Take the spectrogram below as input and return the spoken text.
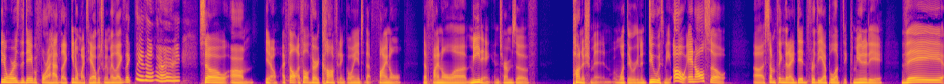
You know, whereas the day before I had like, you know, my tail between my legs, like, please don't hurry. So, um, you know, I felt I felt very confident going into that final that final uh, meeting in terms of punishment and what they were going to do with me. Oh, and also uh, something that I did for the epileptic community. They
